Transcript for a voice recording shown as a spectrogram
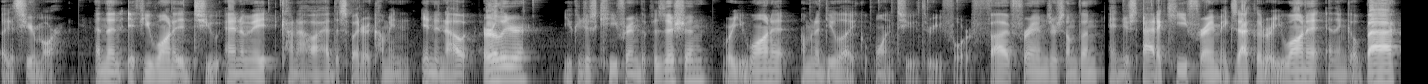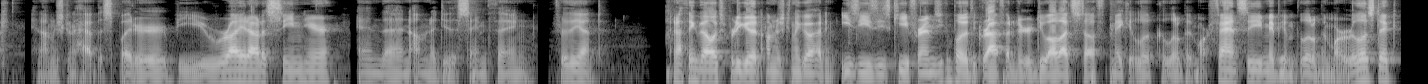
like it's here more. And then if you wanted to animate kind of how I had the spider coming in and out earlier, you can just keyframe the position where you want it. I'm gonna do like one, two, three, four, five frames or something and just add a keyframe exactly where you want it and then go back. And I'm just gonna have the spider be right out of scene here. And then I'm gonna do the same thing for the end. And I think that looks pretty good. I'm just gonna go ahead and easy ease these keyframes. You can play with the graph editor, do all that stuff, make it look a little bit more fancy, maybe a little bit more realistic.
